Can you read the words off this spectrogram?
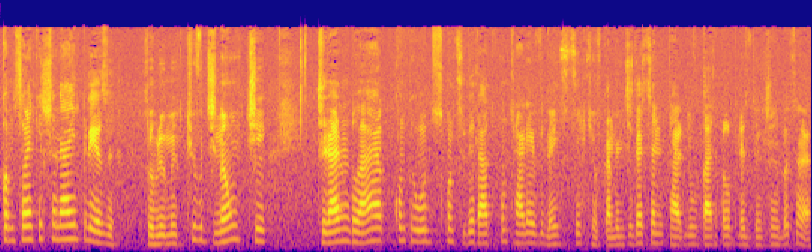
comissão é questionar a empresa sobre o motivo de não te tiraram do ar conteúdos considerados contrários à evidência científica, a medida sanitária divulgada pelo presidente Jair Bolsonaro.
